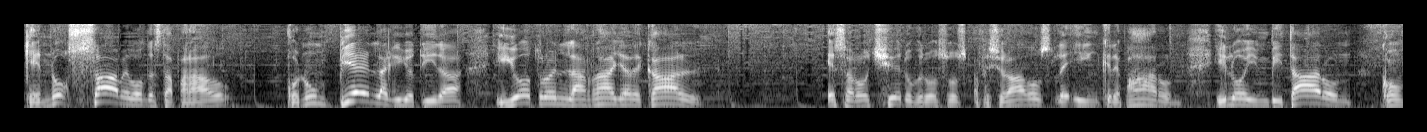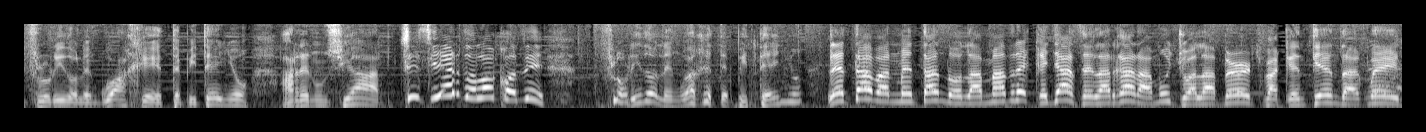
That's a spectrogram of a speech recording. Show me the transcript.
que no sabe dónde está parado, con un pie en la guillotina y otro en la raya de cal. Esa noche numerosos aficionados le increparon y lo invitaron con florido lenguaje tepiteño a renunciar. Sí, cierto, loco, sí. Florido lenguaje tepiteño. Le estaban mentando la madre que ya se largara mucho a la Birch para que entienda, güey.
